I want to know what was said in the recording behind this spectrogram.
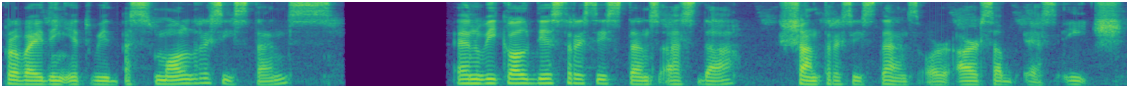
providing it with a small resistance. And we call this resistance as the shunt resistance or R sub SH.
